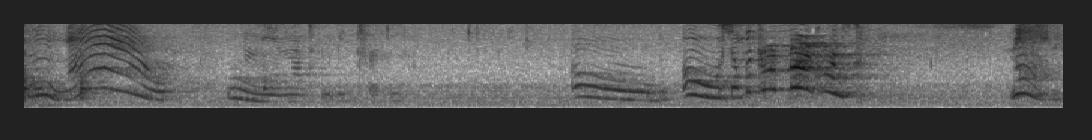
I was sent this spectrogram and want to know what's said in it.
Oh, now. Oh man, that's gonna be tricky. Oh, oh, someone Man,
